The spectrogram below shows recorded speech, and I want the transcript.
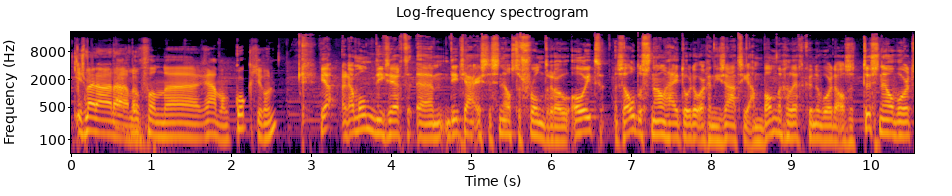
Is mijn aanname. nog van eh, Ramon Kok, Jeroen. Ja, Ramon die zegt: ehm, Dit jaar is de snelste front row ooit. Zal de snelheid door de organisatie aan banden gelegd kunnen worden als het te snel wordt?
